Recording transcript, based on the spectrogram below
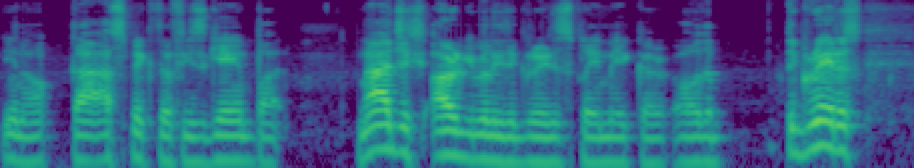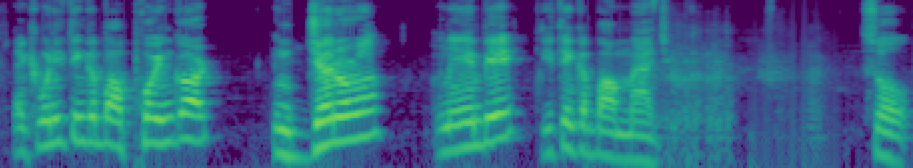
You know that aspect of his game, but Magic's arguably the greatest playmaker or the the greatest. Like when you think about point guard in general in the NBA, you think about Magic. So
